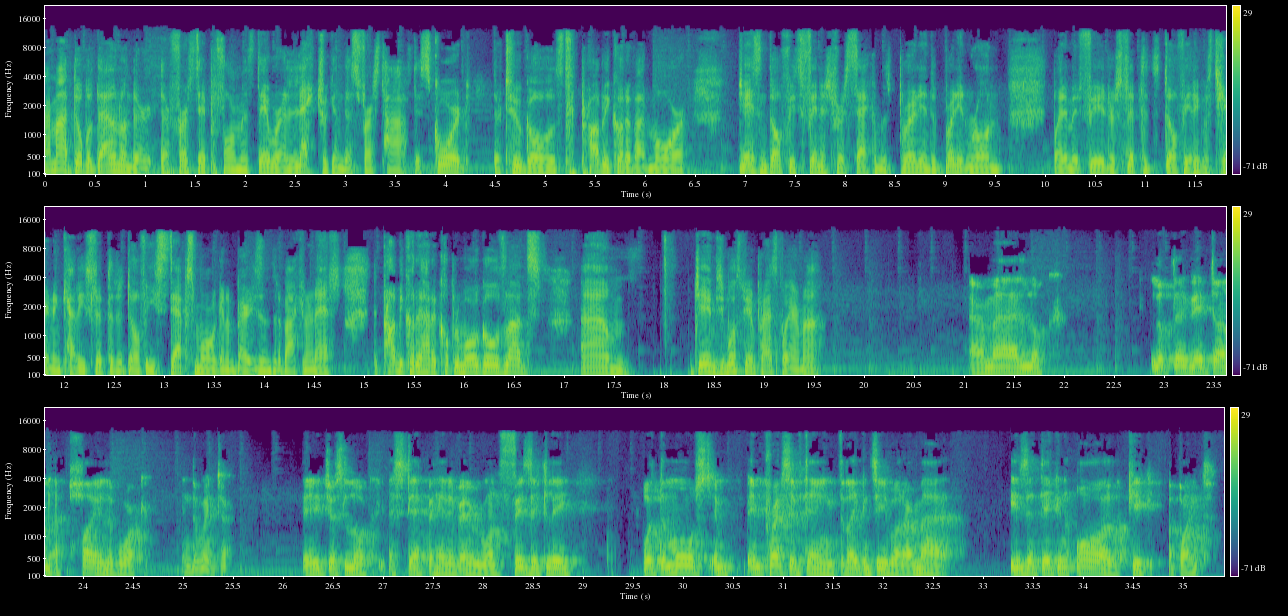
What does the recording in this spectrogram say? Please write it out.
Armagh doubled down on their, their first day performance. They were electric in this first half. They scored their two goals. They probably could have had more. Jason Duffy's finish for a second was brilliant. A brilliant run by the midfielder. Slipped it to Duffy. I think it was Tiernan Kelly. Slipped it to Duffy. Steps Morgan and buries into the back of the net. They probably could have had a couple of more goals, lads. Um, James, you must be impressed by Armagh. Armagh look look like they've done a pile of work in the winter. They just look a step ahead of everyone physically but the most Im- impressive thing that I can see about Armagh is that they can all kick a point.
